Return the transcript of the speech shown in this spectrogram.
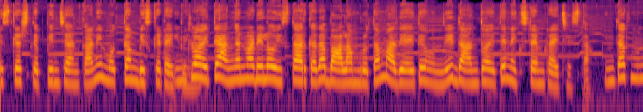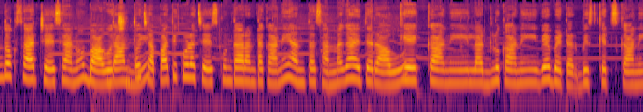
బిస్కెట్స్ తెప్పించాను కానీ మొత్తం బిస్కెట్ అయితే ఇంట్లో అయితే అంగన్వాడీలో ఇస్తారు కదా బాలామృతం అది అయితే ఉంది. దాంతో అయితే నెక్స్ట్ టైం ట్రై చేస్తా. ఇంతకు ముందు ఒకసారి చేశాను బాగా దాంతో చపాతీ కూడా చేసుకుంటారంట కానీ అంత సన్నగా అయితే రావు. కేక్ కానీ లడ్లు కానీ ఇవే బెటర్ బిస్కెట్స్ కానీ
